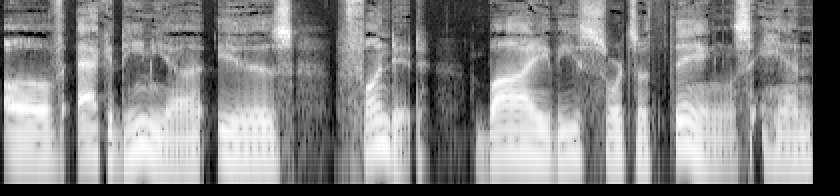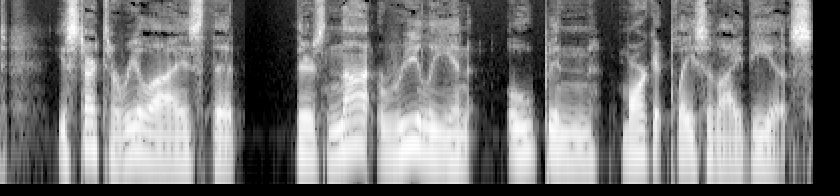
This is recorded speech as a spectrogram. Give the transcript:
of academia is funded by these sorts of things, and you start to realize that there's not really an open marketplace of ideas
